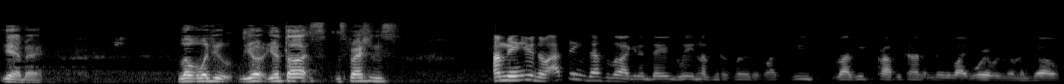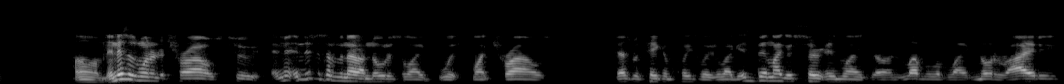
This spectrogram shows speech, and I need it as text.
Yeah, man. Lo, what you your your thoughts, expressions? I mean, you know, I think definitely like in the days leading up to the verdict, like we like we probably kind of knew like where it was gonna go. Um, and this is one of the trials too, and and this is something that I noticed like with like trials that's been taking place lately. Like it's been like a certain like uh, level of like notoriety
